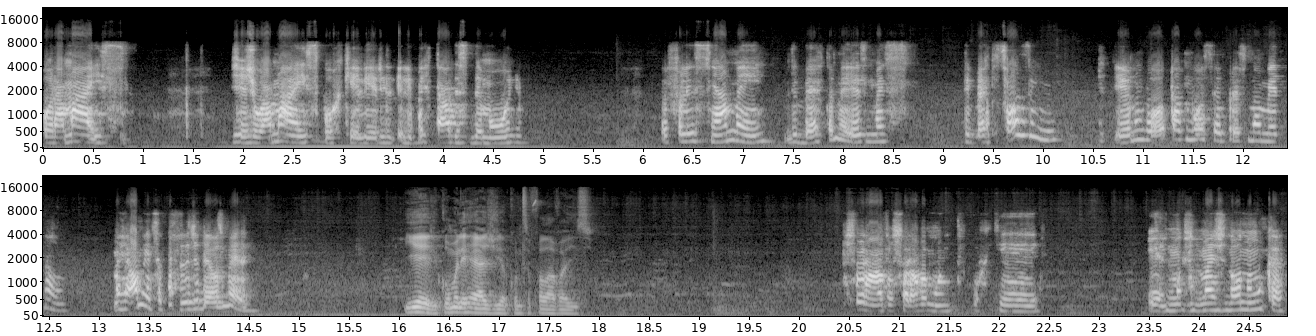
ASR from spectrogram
orar mais, jejuar mais, porque ele ia libertar desse demônio. Eu falei assim, amém, liberta mesmo, mas liberta sozinho. Eu não vou estar com você para esse momento, não. Mas realmente, você precisa de Deus mesmo. E ele, como ele reagia quando você falava isso? Chorava, chorava muito, porque ele não imaginou nunca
